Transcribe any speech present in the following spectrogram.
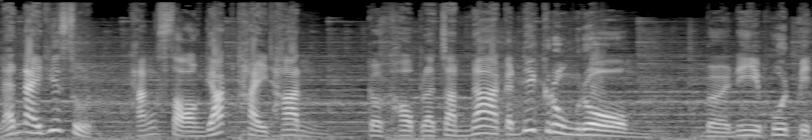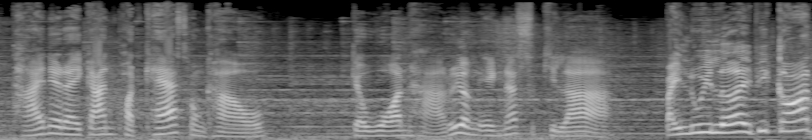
และในที่สุดทั้งสองยักษ์ไททันก็เข้าประจันหน้ากันที่กรุงโรม บอร์นี่พูดปิดท้ายในรายการพอดแคสต์ของเขาแกวอนหาเรื่องเองนะสกิล่า ไปลุยเลยพี่ก๊อต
